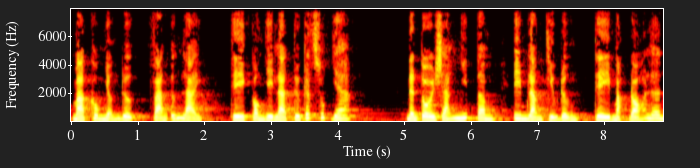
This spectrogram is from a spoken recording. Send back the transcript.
mà không nhẫn được phản ứng lại thì còn gì là tư cách xuất gia nên tôi ráng nhiếp tâm im lặng chịu đựng thì mặt đỏ lên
